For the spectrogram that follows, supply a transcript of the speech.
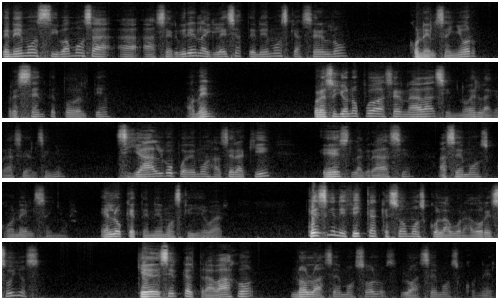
tenemos, si vamos a, servir en la iglesia, tenemos que hacerlo con el Señor presente todo el tiempo. Amén. Por eso yo no puedo hacer nada si no es la gracia del Señor. Si algo podemos hacer aquí, es la gracia, hacemos con el Señor. Es lo que tenemos que llevar. ¿Qué significa que somos colaboradores suyos? Quiere decir que el trabajo no lo hacemos solos, lo hacemos con Él.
